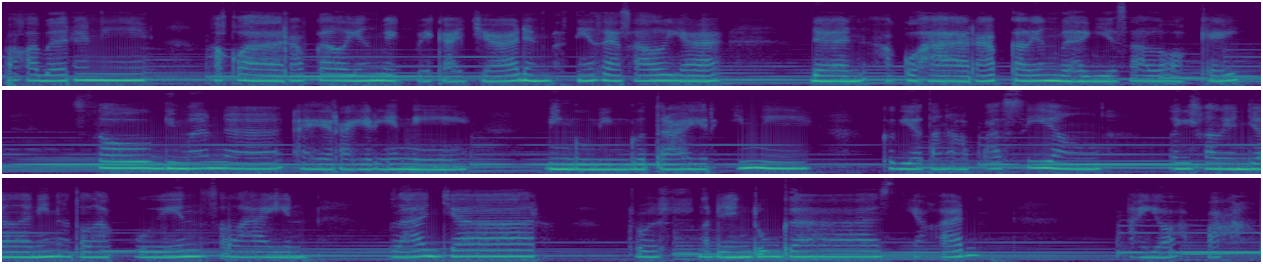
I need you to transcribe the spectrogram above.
apa kabarnya nih? Aku harap kalian baik-baik aja dan pastinya saya selalu ya. Dan aku harap kalian bahagia selalu, oke? Okay? So, gimana akhir-akhir ini? Minggu-minggu terakhir ini, kegiatan apa sih yang lagi kalian jalanin atau lakuin selain belajar, terus ngerjain tugas, ya kan? Ayo apa?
